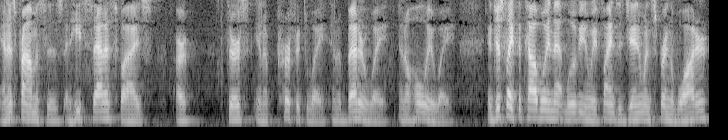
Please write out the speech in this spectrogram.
and his promises, and he satisfies our thirst in a perfect way, in a better way, in a holy way. And just like the cowboy in that movie, and he finds a genuine spring of water,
